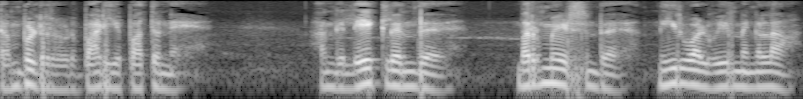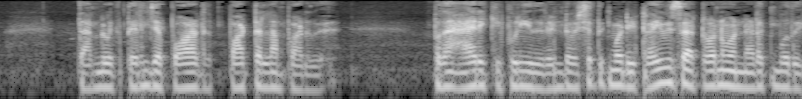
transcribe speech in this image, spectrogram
டம்பிள்டரோட பாடியை பார்த்தோன்னே அங்கே லேக்ல இருந்த மர்மேட்ஸ்ன்ற நீர்வாழ் உயிரினங்கள்லாம் தங்களுக்கு தெரிஞ்ச பாடு பாட்டெல்லாம் பாடுது. இப்போதான் ஹாரிக்கு புரியுது. ரெண்டு வருஷத்துக்கு முன்னாடி ட்ரைவிசா டோர்னமெண்ட் நடக்கும்போது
